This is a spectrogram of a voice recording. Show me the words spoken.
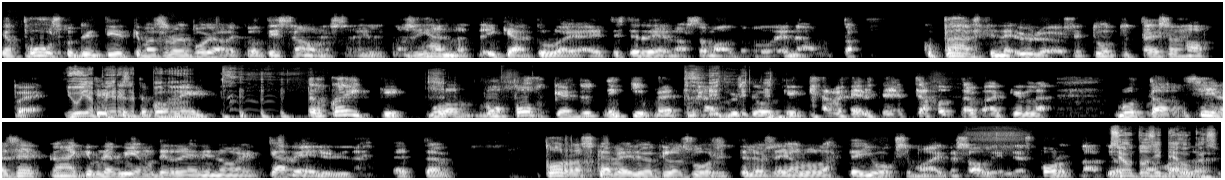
ja puuskutin, tiedätkö, mä sanoin pojalle, kun oltiin saunassa eilen, että on se jännä, että ikää tulee ja ei tietysti reenaa samalla tavalla enää, mutta kun päästiin ne ylös, niin tuntui, että ei saa happea. Juu, ja perse. Niin, no kaikki. Mulla on, mulla on pohkeet nyt niin kipeät, että mä en pysty oikein kävelemään. Että on tämä kyllä. Mutta siinä se 25 minuutin reeni noin kävelyllä. Että porras kävelyä kyllä suosittelen, jos ei halua lähteä juoksemaan aika salille, jos portaat Se on tosi tehokas.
